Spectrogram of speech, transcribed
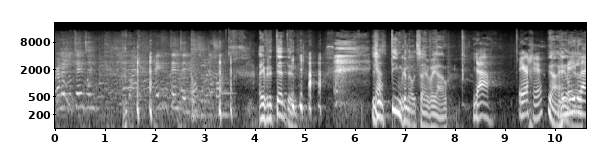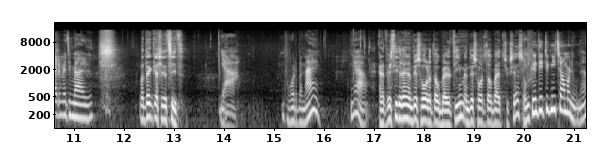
gaan even de tent in. Even de tent in, jongens. Kom. Even de tent in. Je Ja. zult teamgenoot zijn van jou. Ja, erg hè? Ja, heel Medelijden met die meiden. Wat denk je als je dit ziet? Ja, ze worden bij mij. Ja. En dat wist iedereen en dus hoort het ook bij het team. En dus hoort het ook bij het succes. Of? je kunt dit natuurlijk niet zomaar doen, hè?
